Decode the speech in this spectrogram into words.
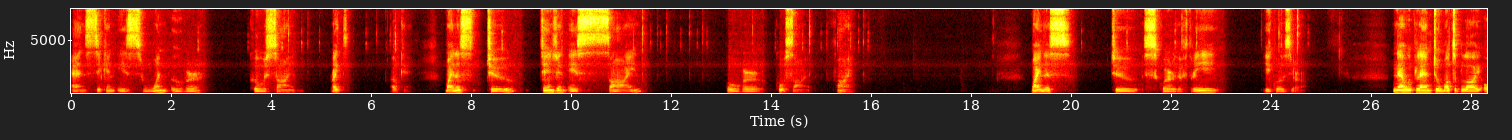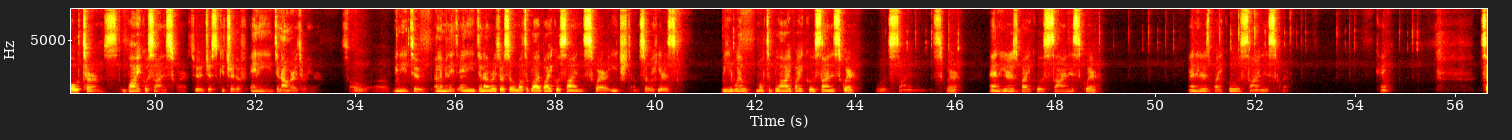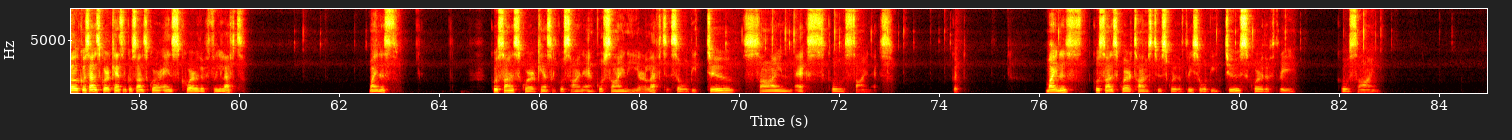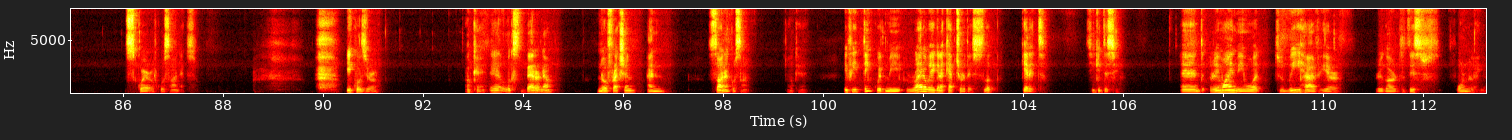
and secant is 1 over cosine, right? Okay. Minus 2, tangent is sine over cosine, fine. Minus 2 square root of 3 equals 0. Now we plan to multiply all terms by cosine square to just get rid of any denominator here. So uh, we need to eliminate any denominator, so multiply by cosine square each term. So here's, we will multiply by cosine square, cosine square, and here's by cosine square, and here's by cosine square. Okay. So cosine square cancel cosine square and square root of 3 left minus cosine square cancel cosine and cosine here left so it will be 2 sine x cosine x good minus cosine square times 2 square root of 3 so it will be 2 square root of 3 cosine square of cosine x equals 0 okay yeah, it looks better now. No fraction and sine and cosine. Okay. If you think with me right away you're gonna capture this. Look get it. So you get this here and remind me what we have here regard to this formula here.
